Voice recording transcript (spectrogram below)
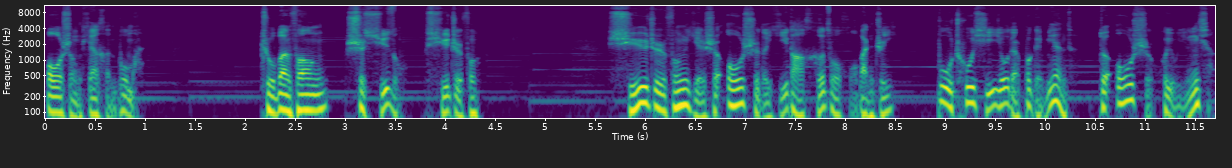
欧胜天很不满。主办方是徐总徐志峰，徐志峰也是欧氏的一大合作伙伴之一，不出席有点不给面子，对欧氏会有影响。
